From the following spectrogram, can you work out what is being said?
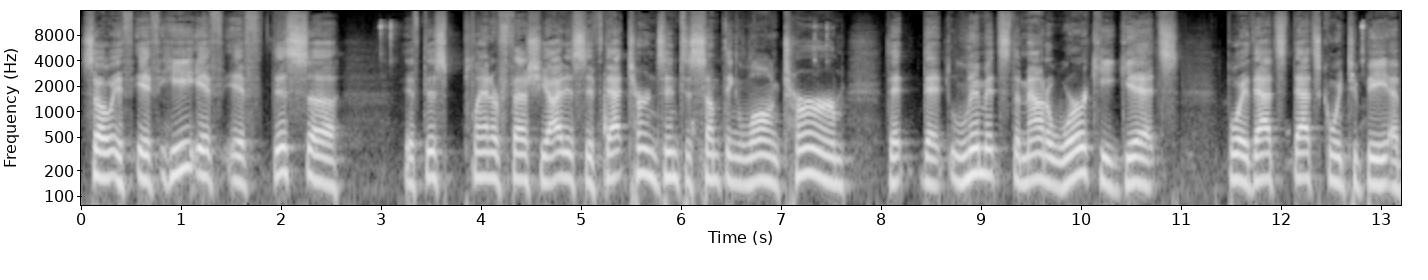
So if, if he, if, if this, uh, if this plantar fasciitis, if that turns into something long term that, that limits the amount of work he gets, boy, that's that's going to be a,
